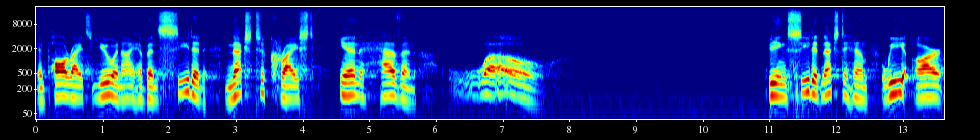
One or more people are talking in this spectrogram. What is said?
And Paul writes, You and I have been seated next to Christ in heaven. Whoa. Being seated next to him, we are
